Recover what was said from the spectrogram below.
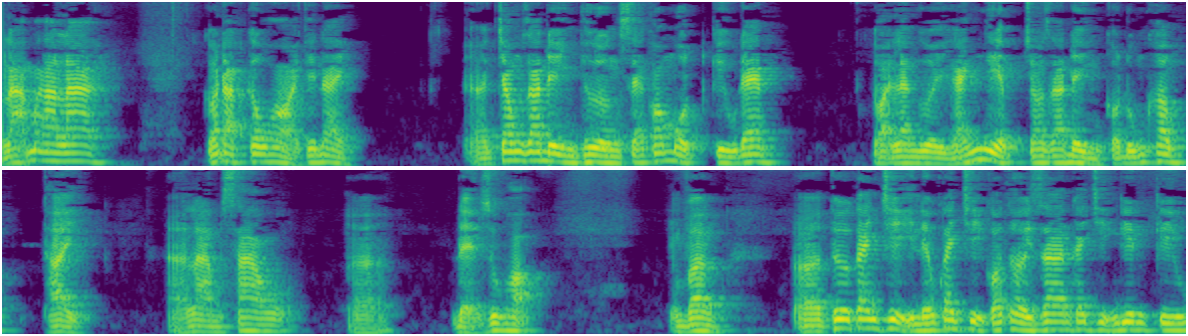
lãm a la có đặt câu hỏi thế này. Ờ, trong gia đình thường sẽ có một cừu đen, gọi là người gánh nghiệp cho gia đình có đúng không? Thầy ờ, làm sao ờ, để giúp họ? Vâng thưa các anh chị, nếu các anh chị có thời gian, các anh chị nghiên cứu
